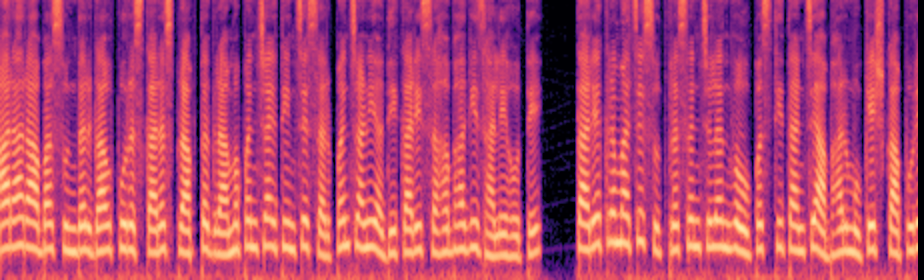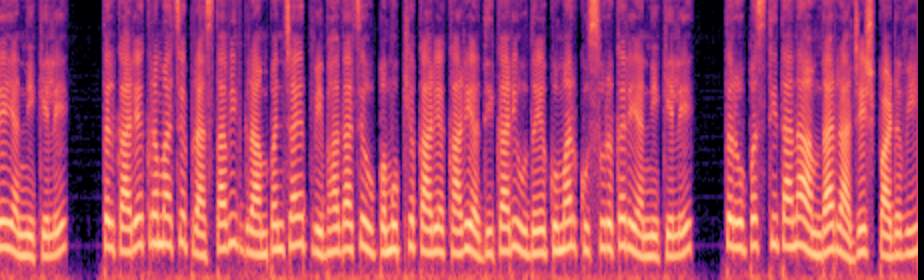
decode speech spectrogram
आर आर आबा सुंदरगाव पुरस्कारस प्राप्त ग्रामपंचायतींचे सरपंच आणि अधिकारी सहभागी झाले होते. कार्यक्रमाचे सूत्रसंचलन व उपस्थितांचे आभार मुकेश कापुरे यांनी केले. तर कार्यक्रमाचे प्रास्ताविक ग्रामपंचायत विभागाचे उपमुख्य कार्यकारी अधिकारी उदयकुमार कुसुरकर यांनी केले. तर उपस्थितांना आमदार राजेश पाडवी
